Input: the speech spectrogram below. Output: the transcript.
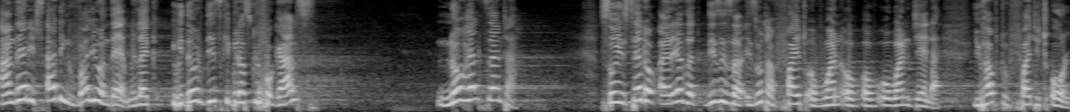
And then it's adding value on them. Like, without this Kibera school for girls, no health center. So instead of, I realize that this is, a, is not a fight of one, of, of, of one gender. You have to fight it all.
